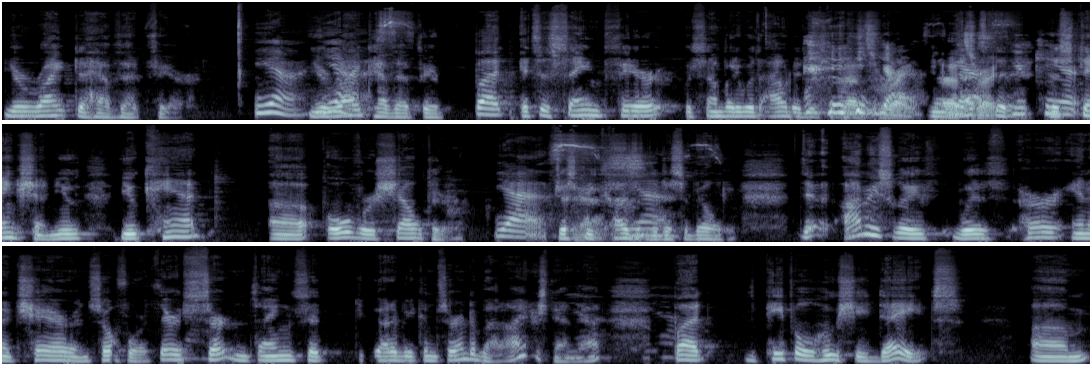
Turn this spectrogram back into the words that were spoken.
you're right to have that fear. Yeah, you're yes. right to have that fear. But it's the same fear with somebody without it. That's yes. right. You know, that's, that's right. the you distinction. You you can't uh, over shelter. Yes. Just yes. because of the disability. The, obviously, with her in a chair and so forth, there's certain things that you've got to be concerned about. I understand yeah. that, yeah. but the people who she dates um,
